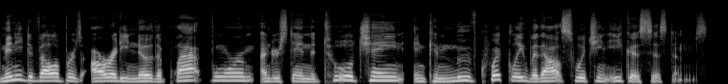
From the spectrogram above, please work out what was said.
Many developers already know the platform, understand the tool chain, and can move quickly without switching ecosystems.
